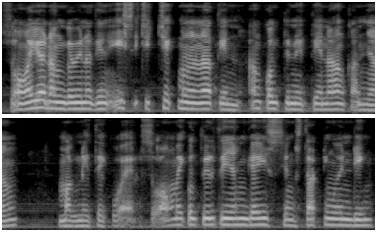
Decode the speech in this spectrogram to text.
So ngayon ang gawin natin is i-check muna natin ang continuity ng kanyang magnetic wire. So ang may continuity niyan guys, yung starting winding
